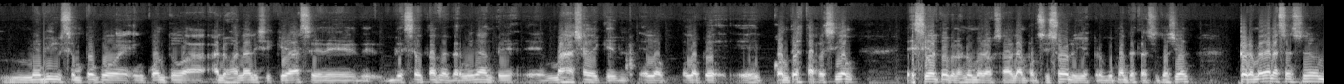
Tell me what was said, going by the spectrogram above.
medirse un poco en cuanto a, los análisis que hace de, ser tan determinante, eh, más allá de que en lo, que contesta recién, es cierto que los números hablan por sí solos y es preocupante esta situación, pero me da la sensación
